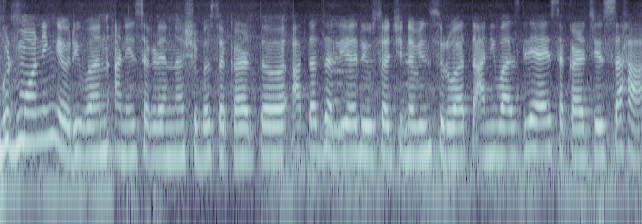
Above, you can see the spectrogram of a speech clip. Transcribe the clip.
गुड मॉर्निंग एव्हरीवन आणि सगळ्यांना शुभ सकाळ. तर आता झाली आहे दिवसाची नवीन सुरुवात आणि वाजले आहे सकाळचे सहा.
